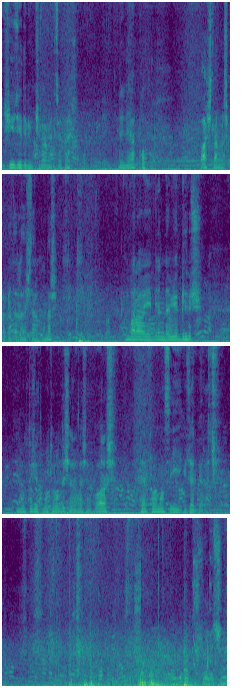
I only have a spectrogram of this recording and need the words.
207 bin kilometrede Linea Pop. Başlangıç paket arkadaşlar bunlar. Bilenler biliyor 1.3 Multijet motor olduğu için arkadaşlar bu araç performansı iyi, güzel bir araç. Şöyle içinde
